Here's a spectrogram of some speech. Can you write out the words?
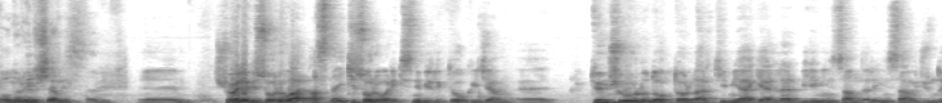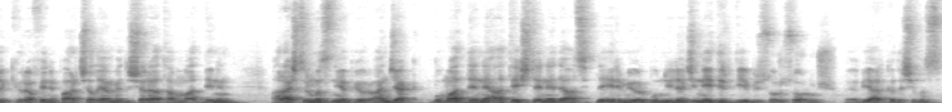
Olur inşallah. Tabii. Ee, şöyle bir soru var. Aslında iki soru var. İkisini birlikte okuyacağım. Ee, tüm şuurlu doktorlar, kimyagerler, bilim insanları insan vücudundaki grafeni parçalayan ve dışarı atan maddenin araştırmasını yapıyor. Ancak bu madde ne ateşte ne de asitle erimiyor. Bunun ilacı nedir diye bir soru sormuş e, bir arkadaşımız.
